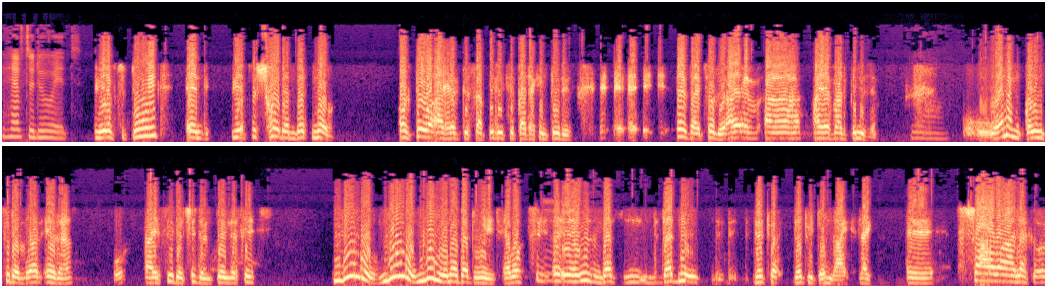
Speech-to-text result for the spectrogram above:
You have to do it. You have to do it, and you have to show them that no. Although I have disability, but I can do this. Eh, eh, eh, As I told you, I have uh, I have albinism. Yeah. when I'm going to the rural areas, oh, I see the children playing, they say, Mlungu, Mlungu, Mlungu, you know that word. yabo. See, uh, using that, that that, we- that we don't like, like, uh, shower, like, uh,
